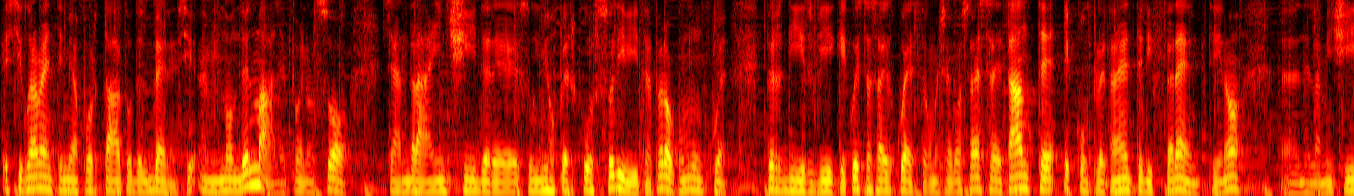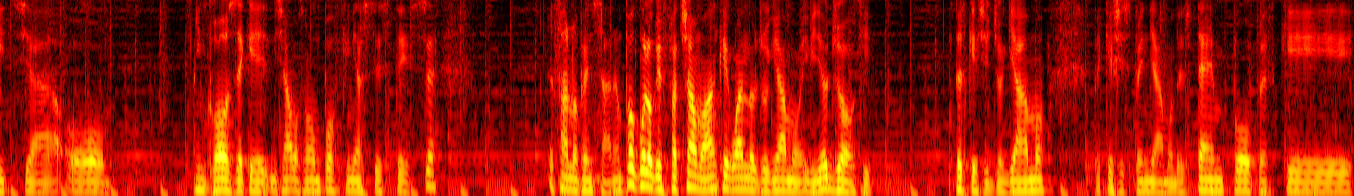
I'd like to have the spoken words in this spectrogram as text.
e sicuramente mi ha portato del bene, ehm, non del male, poi non so se andrà a incidere sul mio percorso di vita, però comunque per dirvi che questa side quest, come ce ne possono essere tante e completamente differenti, no? Eh, nell'amicizia o in cose che diciamo sono un po' fini a se stesse, fanno pensare. Un po' quello che facciamo anche quando giochiamo i videogiochi. Perché ci giochiamo? Perché ci spendiamo del tempo, perché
